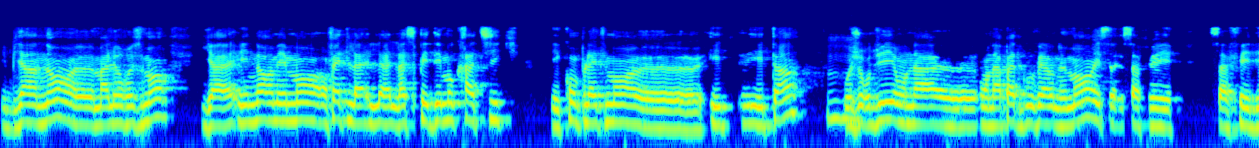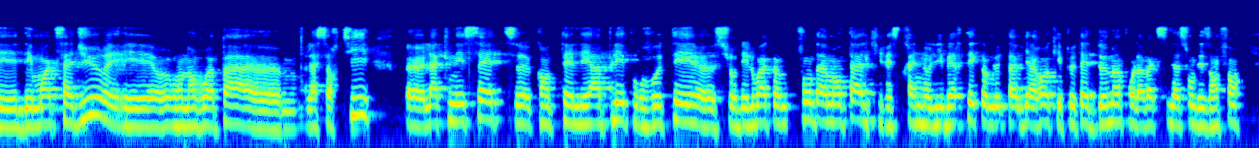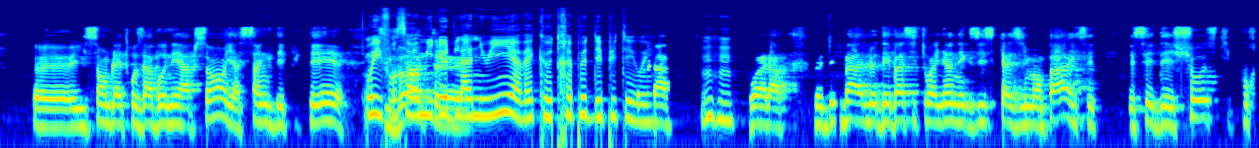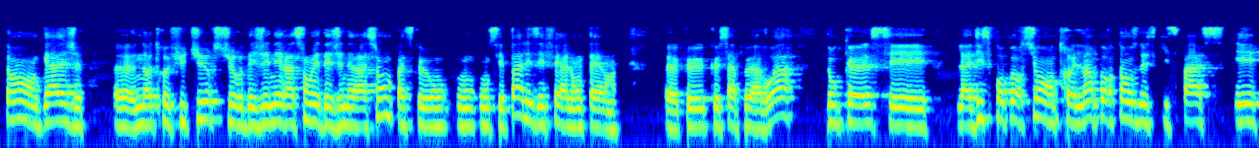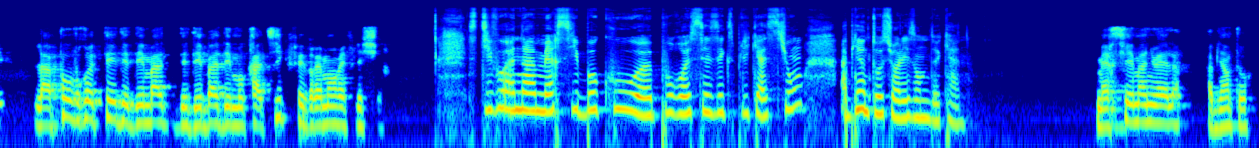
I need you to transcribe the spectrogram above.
Eh bien non, malheureusement, il y a énormément, en fait, l'aspect démocratique est complètement euh, éteint. Mhm. Aujourd'hui, on n'a euh, on n'a pas de gouvernement et ça, ça fait ça fait des, des, mois que ça dure et, et euh, on n'en voit pas euh, la sortie. La Knesset, quand elle est appelée pour voter sur des lois comme fondamentales qui restreignent nos libertés, comme le Tabiarok et peut-être demain pour la vaccination des enfants, euh, il semble être aux abonnés absents. Il y a cinq députés. Oui, ils font ça au milieu de la nuit avec très peu de députés. Oui. Mhm. Voilà, le débat, le débat citoyen n'existe quasiment pas et c'est des choses qui pourtant engagent euh, notre futur sur des générations et des générations parce qu'on ne sait pas les effets à long terme euh, que, que, ça peut avoir. Donc euh, c'est la disproportion entre l'importance de ce qui se passe et la pauvreté des débats, des débats démocratiques fait vraiment réfléchir. Steve merci beaucoup pour ces explications. À bientôt sur les ondes de Cannes. Merci Emmanuel, à bientôt.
